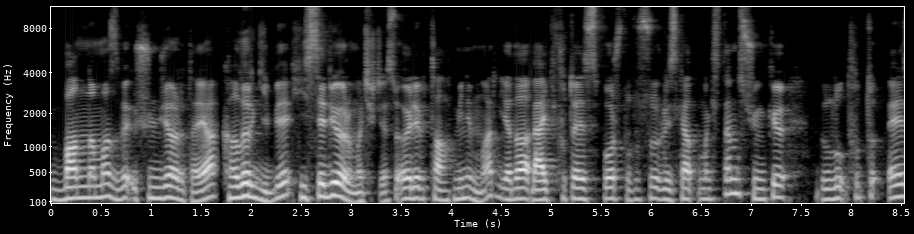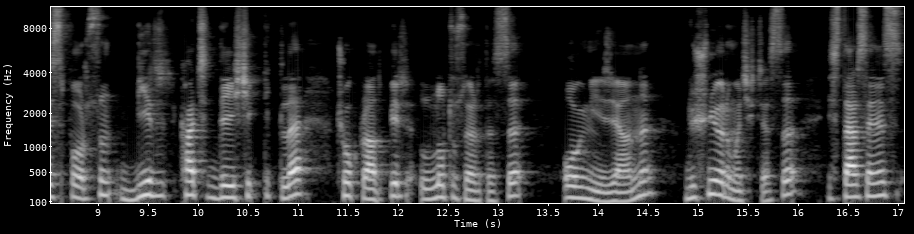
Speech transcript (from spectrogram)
banlamaz ve 3. haritaya kalır gibi hissediyorum açıkçası. Öyle bir tahminim var. Ya da belki Foot Esports Lotus'u risk atmak istemez. Çünkü Foot Esports'un birkaç değişiklikle çok rahat bir Lotus haritası oynayacağını düşünüyorum açıkçası. İsterseniz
